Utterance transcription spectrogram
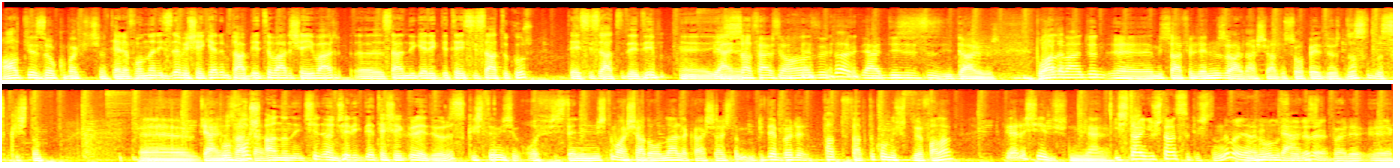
Altyazı okumak için. Telefondan izleme şekerim tableti var şey var. Ee, sen de gerekli tesisatı kur. Tesisatı dediğim e, yani. Zafer zaman hazırda yani dizisiz idare edilir. Bu arada ben dün e, misafirlerimiz vardı aşağıda sohbet ediyoruz. Nasıl da sıkıştım. E, yani bu zaten hoş anın için öncelikle teşekkür ediyoruz. sıkıştığım için ofisten inmiştim aşağıda onlarla karşılaştım. Bir de böyle tatlı tatlı konuşuluyor falan. Bir ara şey düşündüm yani. İşten güçten sıkıştın değil mi? Yani onu Yani söyle de. işte böyle e,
